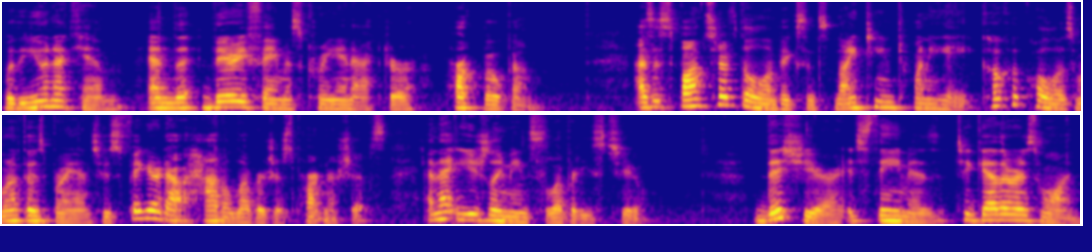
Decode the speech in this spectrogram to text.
with Yuna Kim and the very famous Korean actor Park Bo Gum. As a sponsor of the Olympics since 1928, Coca Cola is one of those brands who's figured out how to leverage its partnerships, and that usually means celebrities too. This year, its theme is Together as One,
